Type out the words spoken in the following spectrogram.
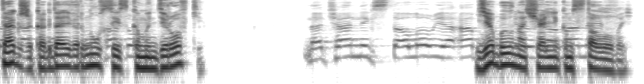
Также, когда я вернулся из командировки, я был начальником столовой.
